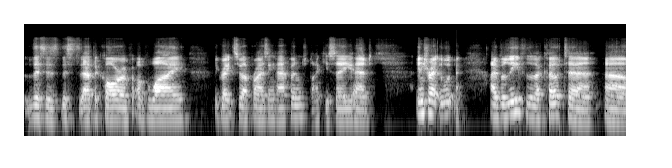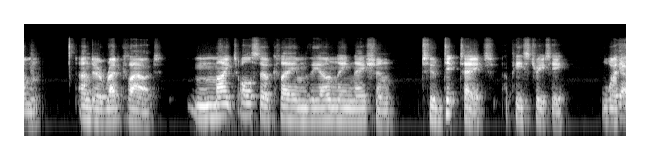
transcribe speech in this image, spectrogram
this is this is at the core of, of why the Great Sioux Uprising happened. Like you say, you had inter- I believe the Lakota um, under Red Cloud might also claim the only nation to dictate a peace treaty with Yeah.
